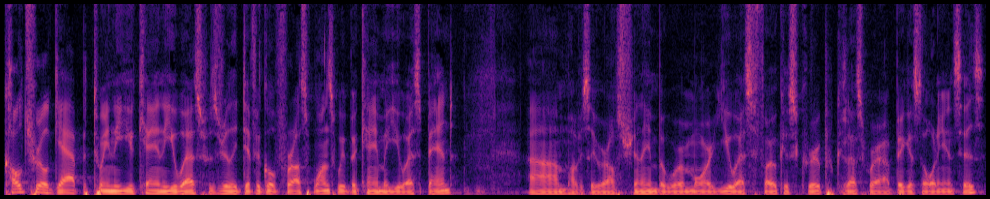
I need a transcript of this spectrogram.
cultural gap between the UK and the US was really difficult for us once we became a US band. Mm-hmm. Um, obviously, we're Australian, but we're a more US focused group because that's where our biggest audience is.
